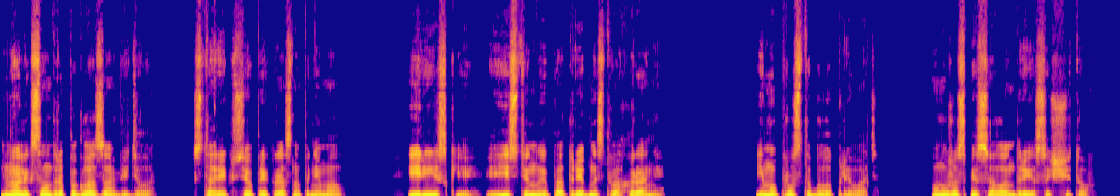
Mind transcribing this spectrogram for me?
Но Александра по глазам видела. Старик все прекрасно понимал. И риски, и истинную потребность в охране. Ему просто было плевать. Он уже списал Андрея со счетов.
